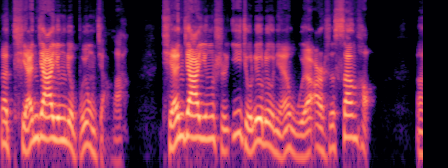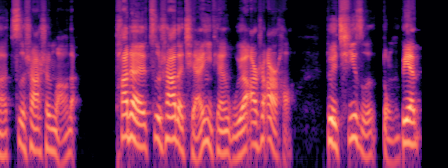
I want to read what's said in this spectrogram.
那田家英就不用讲了，田家英是一九六六年五月二十三号，呃，自杀身亡的。他在自杀的前一天，五月二十二号，对妻子董编。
